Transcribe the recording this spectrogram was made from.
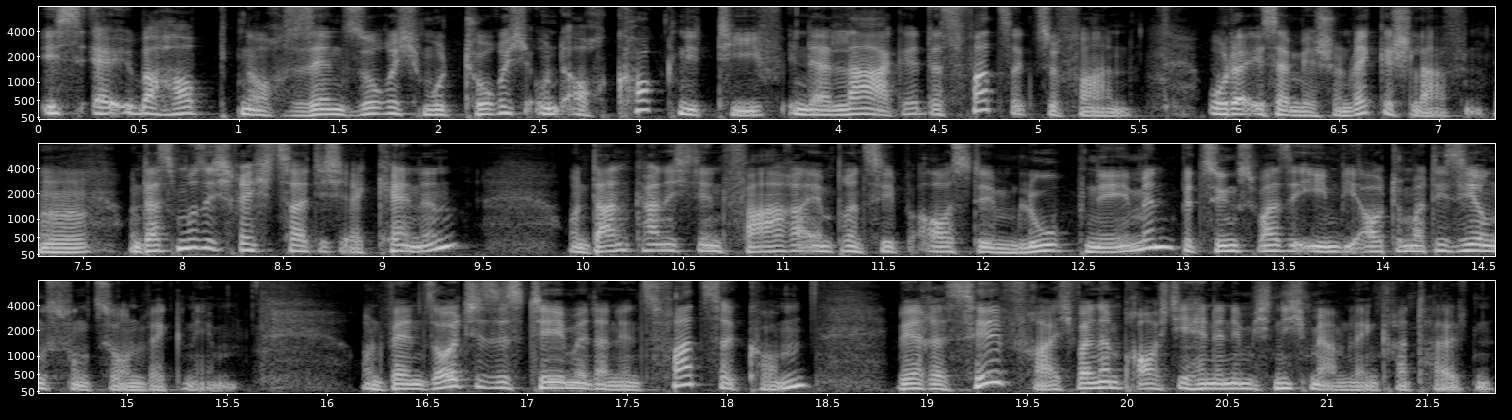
ist er überhaupt noch sensorisch, motorisch und auch kognitiv in der Lage, das Fahrzeug zu fahren? Oder ist er mir schon weggeschlafen? Mhm. Und das muss ich rechtzeitig erkennen. Und dann kann ich den Fahrer im Prinzip aus dem Loop nehmen, beziehungsweise ihm die Automatisierungsfunktion wegnehmen. Und wenn solche Systeme dann ins Fahrzeug kommen, wäre es hilfreich, weil dann brauche ich die Hände nämlich nicht mehr am Lenkrad halten.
